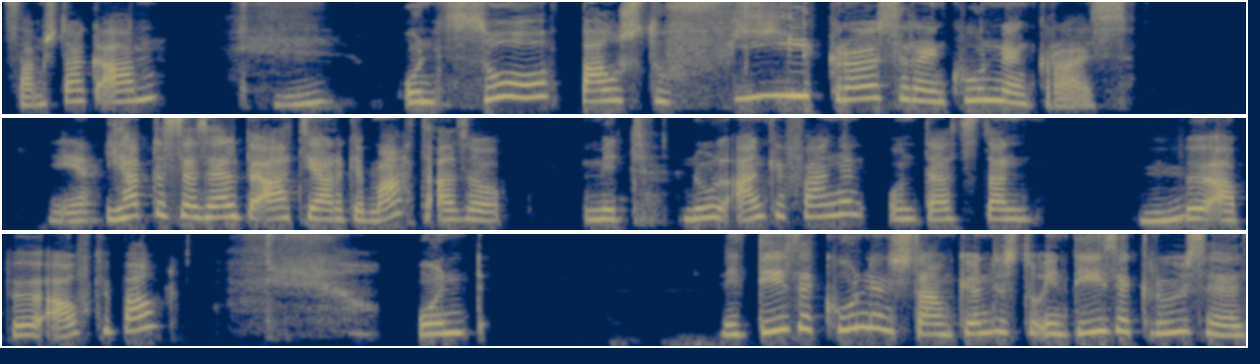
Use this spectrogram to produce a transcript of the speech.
Samstagabend. Mhm. Und so baust du viel größeren Kundenkreis. Ja. Ich habe das ja selber acht Jahre gemacht, also mit null angefangen und das dann mhm. peu à peu aufgebaut. Und mit diesem Kundenstamm könntest du in dieser Krise,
